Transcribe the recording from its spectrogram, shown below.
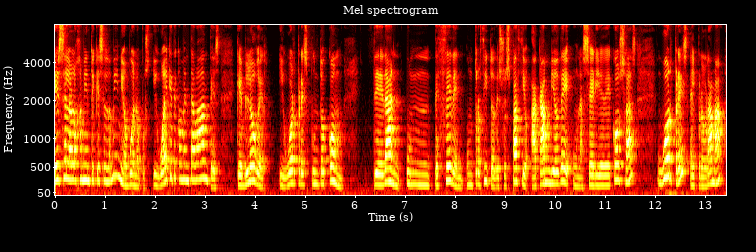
¿Qué es el alojamiento y qué es el dominio? Bueno, pues igual que te comentaba antes que Blogger y WordPress.com te dan un, te ceden un trocito de su espacio a cambio de una serie de cosas, WordPress, el programa,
